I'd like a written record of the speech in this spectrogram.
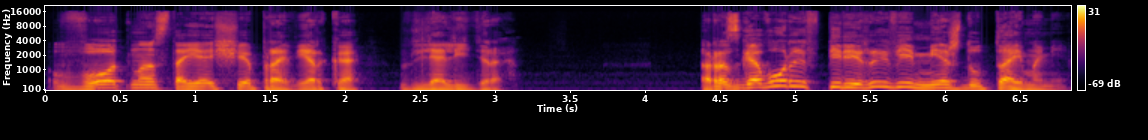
Вот настоящая проверка для лидера. Разговоры в перерыве между таймами.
